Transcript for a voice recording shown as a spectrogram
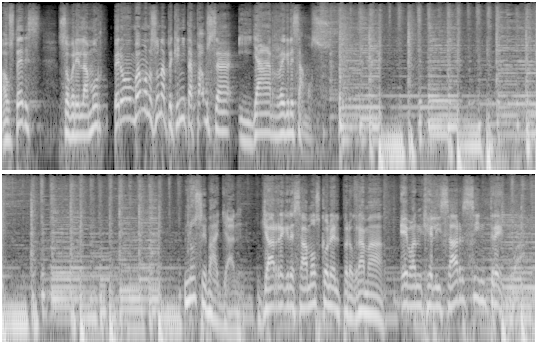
a ustedes sobre el amor. Pero vámonos a una pequeñita pausa y ya regresamos. No se vayan. Ya regresamos con el programa Evangelizar sin tregua.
